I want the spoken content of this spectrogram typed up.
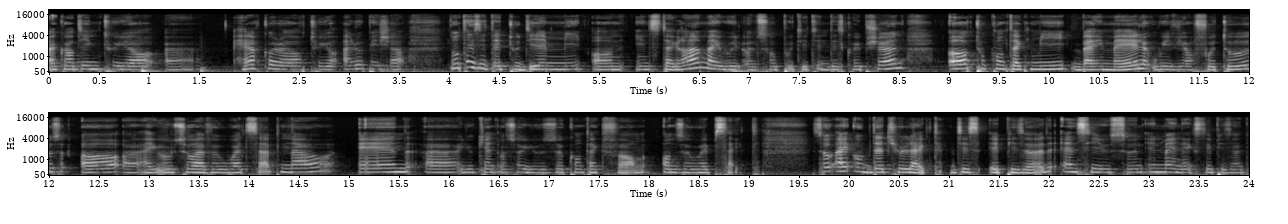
according to your uh, hair color, to your alopecia, don't hesitate to DM me on Instagram. I will also put it in description or to contact me by mail with your photos or uh, I also have a WhatsApp now and uh, you can also use the contact form on the website. So I hope that you liked this episode and see you soon in my next episode.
